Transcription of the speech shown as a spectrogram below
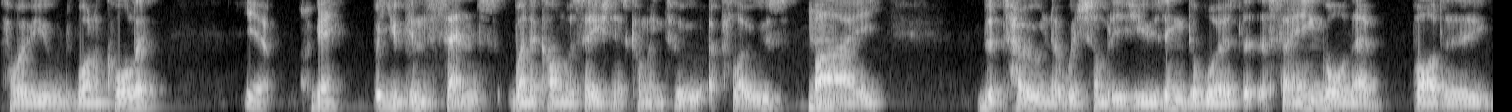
however you would want to call it. Yeah, okay. But you can sense when a conversation is coming to a close Hmm. by the tone at which somebody's using, the words that they're saying, or their body,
